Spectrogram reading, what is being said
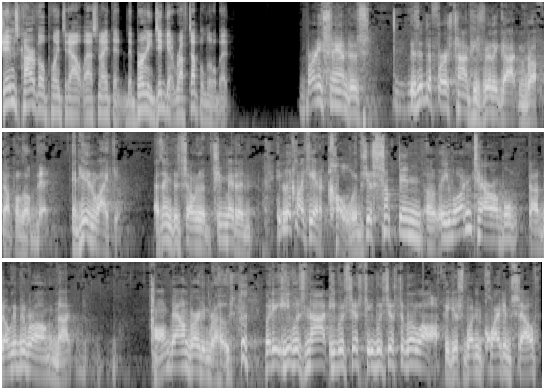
James Carville pointed out last night that, that Bernie did get roughed up a little bit. Bernie Sanders, this is the first time he's really gotten roughed up a little bit, and he didn't like it. I think that sort of she made a. He looked like he had a cold. It was just something. Uh, he wasn't terrible. Uh, don't get me wrong. I'm not. Calm down, Bernie Bros. but he, he was not. He was just. He was just a little off. He just wasn't quite himself.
